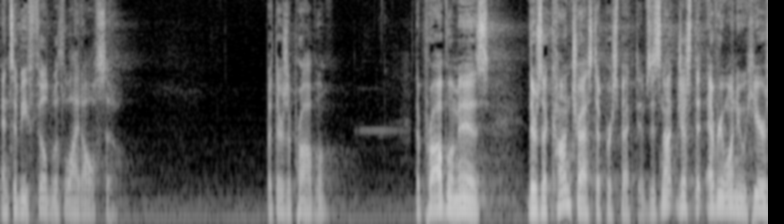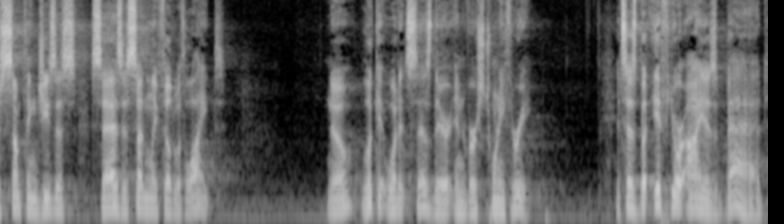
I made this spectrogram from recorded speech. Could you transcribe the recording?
and to be filled with light also. But there's a problem. The problem is there's a contrast of perspectives. It's not just that everyone who hears something Jesus says is suddenly filled with light. No, look at what it says there in verse 23. It says, But if your eye is bad,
